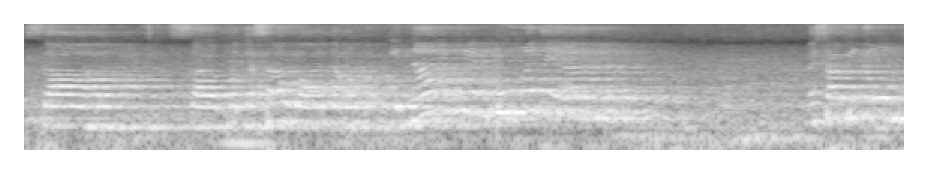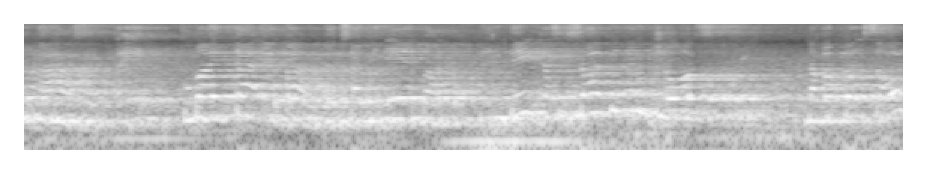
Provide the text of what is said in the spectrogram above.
sa sa mag-asawa na kapag inain niya yung na yan, ay sabi ng kahas, ay kumain ka Eva. At sabi ni Eva, hindi kasi sabi ng Diyos na kapag sa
